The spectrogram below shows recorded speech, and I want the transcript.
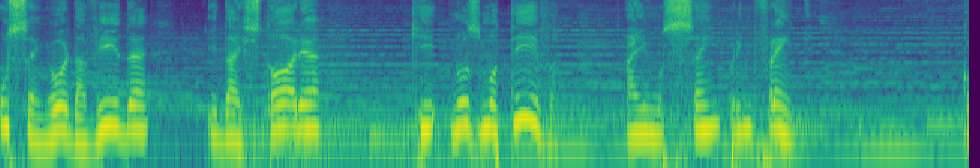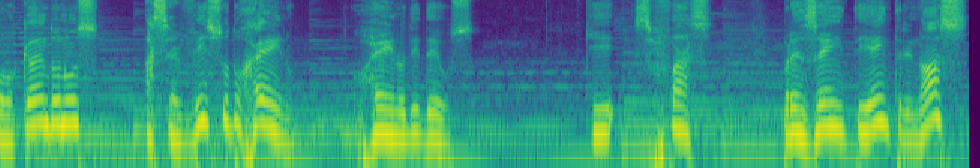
o Senhor da vida e da história, que nos motiva a irmos sempre em frente, colocando-nos a serviço do Reino, o Reino de Deus, que se faz presente entre nós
